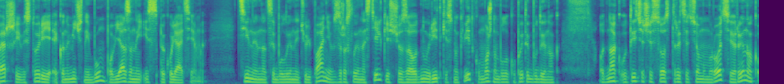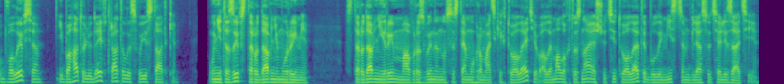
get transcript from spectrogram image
Перший в історії економічний бум пов'язаний із спекуляціями. Ціни на цибулини тюльпанів зросли настільки, що за одну рідкісну квітку можна було купити будинок. Однак у 1637 році ринок обвалився, і багато людей втратили свої статки. Унітази в стародавньому Римі. Стародавній Рим мав розвинену систему громадських туалетів, але мало хто знає, що ці туалети були місцем для соціалізації.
